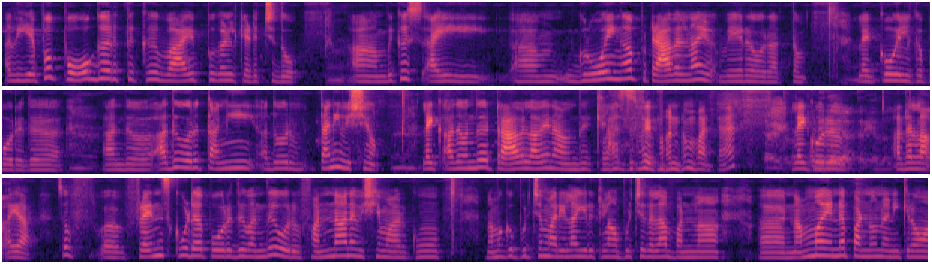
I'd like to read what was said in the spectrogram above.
அது எப்போ போகிறதுக்கு வாய்ப்புகள் கிடைச்சதோ? பிகாஸ் ஐ க்ரோயிங் அப் ட்ராவல்னா வேற ஒரு அர்த்தம். லைக் கோயிலுக்கு போகிறது அந்த அது ஒரு தனி அது ஒரு தனி விஷயம். லைக் அதை வந்து ட்ராவலாகவே நான் வந்து கிளாஸிஃபை பண்ண மாட்டேன். லைக் ஒரு அதெல்லாம். அதெல்லாம் யா ஸோ ஃப்ரெண்ட்ஸ் கூட போகிறது வந்து ஒரு ஃபன்னான விஷயமா இருக்கும். நமக்கு பிடிச்ச மாதிரிலாம் இருக்கலாம் பிடிச்சதெல்லாம் பண்ணலாம். நம்ம என்ன பண்ணணும்னு நினைக்கிறோம்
